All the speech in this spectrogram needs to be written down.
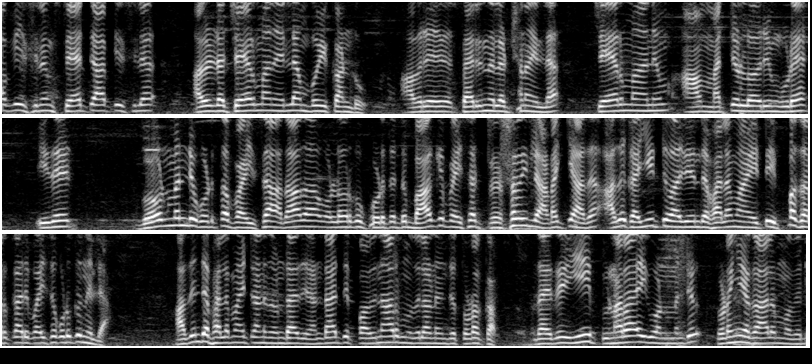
ഓഫീസിലും സ്റ്റേറ്റ് ഓഫീസിൽ അവരുടെ ചെയർമാൻ എല്ലാം പോയി കണ്ടു. അവർ തരുന്ന ലക്ഷണമില്ല. ചെയർമാനും മറ്റുള്ളവരും കൂടെ ഇത് ഗവൺമെന്റ് കൊടുത്ത പൈസ അതാത് ഉള്ളവർക്ക് കൊടുത്തിട്ട് ബാക്കി പൈസ ട്രഷറിയിൽ അടയ്ക്കാതെ അത് കൈയിട്ട് വരിയതിന്റെ ഫലമായിട്ട് ഇപ്പോൾ സർക്കാർ പൈസ കൊടുക്കുന്നില്ല. അതിന്റെ ഫലമായിട്ടാണ് ഇതുണ്ടായത്. രണ്ടായിരത്തി പതിനാറ് മുതലാണ് ഇതിന്റെ തുടക്കം. അതായത് ഈ പിണറായി ഗവൺമെന്റ് തുടങ്ങിയ കാലം മുതൽ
